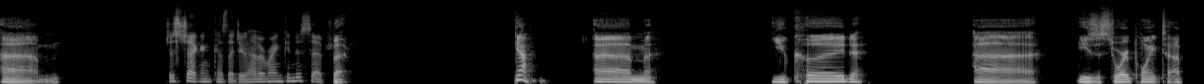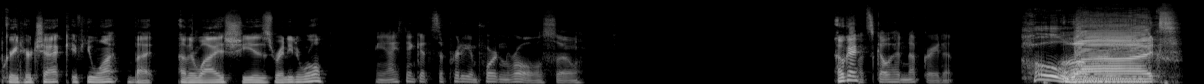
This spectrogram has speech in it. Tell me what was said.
Um, Just checking because I do have a rank in deception. but yeah, um, you could uh use a story point to upgrade her check if you want, but otherwise she is ready to roll. I mean, I think it's a pretty important role, so Okay. let's go ahead and upgrade it. Holy What?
